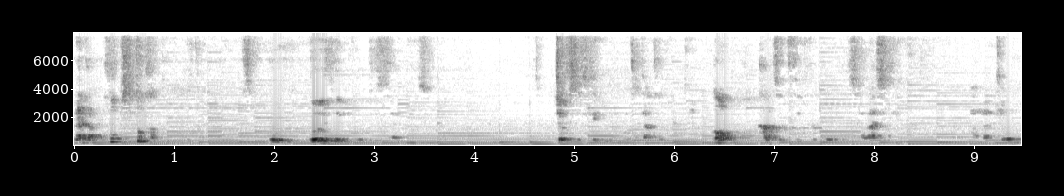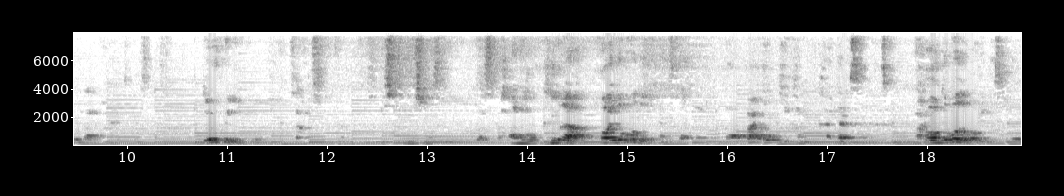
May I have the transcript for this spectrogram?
なんかコツとか、どういうふうにこう実際に直接的なものを叩くっていうのを間接的なを探していく。あんまり情報がないとどういうふうにこう探していくか。質問しますね。あの、僕らホワイトボードとか使ったりとか、はい大きい紙に書いたりするワイトボードが多いんですけど、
